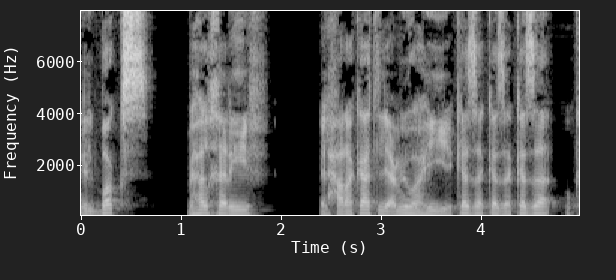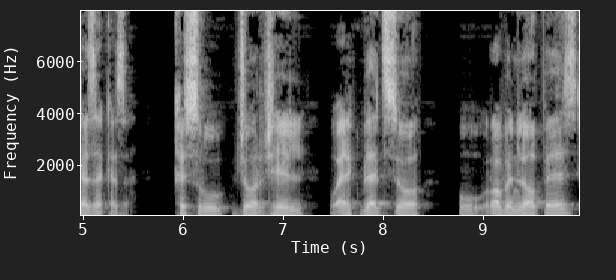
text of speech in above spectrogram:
البوكس بهالخريف الحركات اللي عملوها هي كذا كذا كذا وكذا كذا. خسروا جورج هيل وإريك بلادسو وروبن لوبيز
